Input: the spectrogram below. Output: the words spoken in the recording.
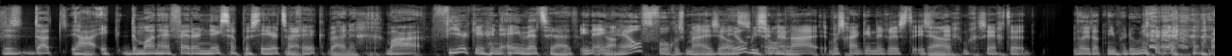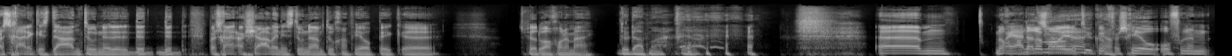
Dus dat, ja, ik, de man heeft verder niks gepresteerd, zag nee, ik. weinig. Maar vier keer in één wedstrijd. In één Ja. helft volgens mij zelfs. Heel bijzonder. En daarna, waarschijnlijk in de rust, is Ja. tegen hem gezegd... wil je dat niet meer doen? Waarschijnlijk is Daan toen... eh, De, de, de, waarschijnlijk Arshavin is toen naar hem toe gaan van... Joh, pik, eh, speelde wel gewoon naar mij. Doe dat maar. Ja. Ehm, nog maar ja, andere dat is wel natuurlijk een Ja. verschil of er een...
